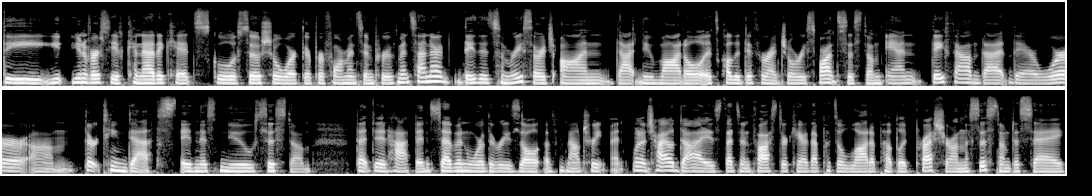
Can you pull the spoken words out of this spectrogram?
The U- University of Connecticut School of Social Work, their Performance Improvement Center, they did some research on that new model. It's called the differential response system. And they found that there were um, 13 deaths in this new system that did happen, seven were the result of maltreatment. When a child dies that's in foster care, that puts a lot of public pressure on the system to say,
